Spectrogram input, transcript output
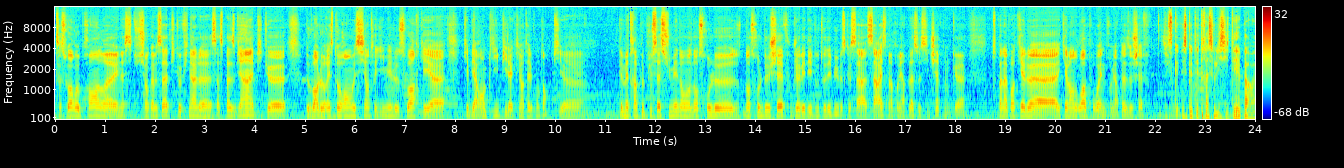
que ce soit reprendre euh, une institution comme ça, puis qu'au final euh, ça se passe bien, et puis que de voir le restaurant aussi, entre guillemets, le soir qui est, euh, qui est bien rempli, puis la clientèle content. Puis de mettre un peu plus assumé dans, ce rôle, dans ce rôle de chef où j'avais des doutes au début, parce que ça, ça reste ma première place aussi de chef, donc c'est pas n'importe quel, quel endroit pour une première place de chef. Est-ce que tu es très sollicité par,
